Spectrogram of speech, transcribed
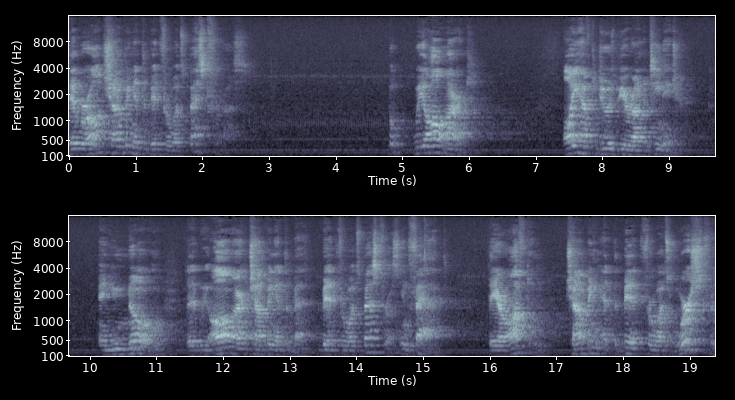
that we're all chomping at the bit for what's best for us. But we all aren't. All you have to do is be around a teenager. And you know that we all aren't chomping at the bit for what's best for us. In fact, they are often chomping at the bit for what's worst for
